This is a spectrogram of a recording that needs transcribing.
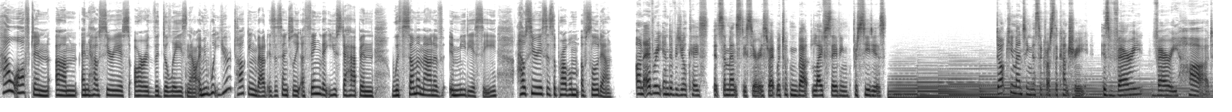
How often um, and how serious are the delays now? I mean, what you're talking about is essentially a thing that used to happen with some amount of immediacy. How serious is the problem of slowdown? On every individual case, it's immensely serious, right? We're talking about life saving procedures. Documenting this across the country is very, very hard.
